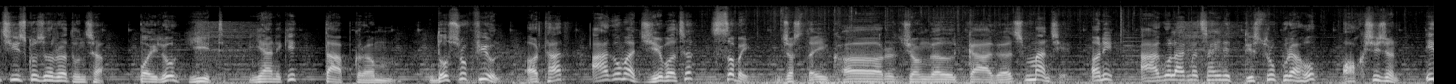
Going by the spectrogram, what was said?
चिजको जरुरत हुन्छ। पहिलो हिट यानि कि तापक्रम। दोस्रो फ्युल अर्थात् आगोमा जे बल्छ सबै जस्तै घर जङ्गल कागज मान्छे। अनि आगो लाग्न चाहिने तेस्रो कुरा हो अक्सिजन। यी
